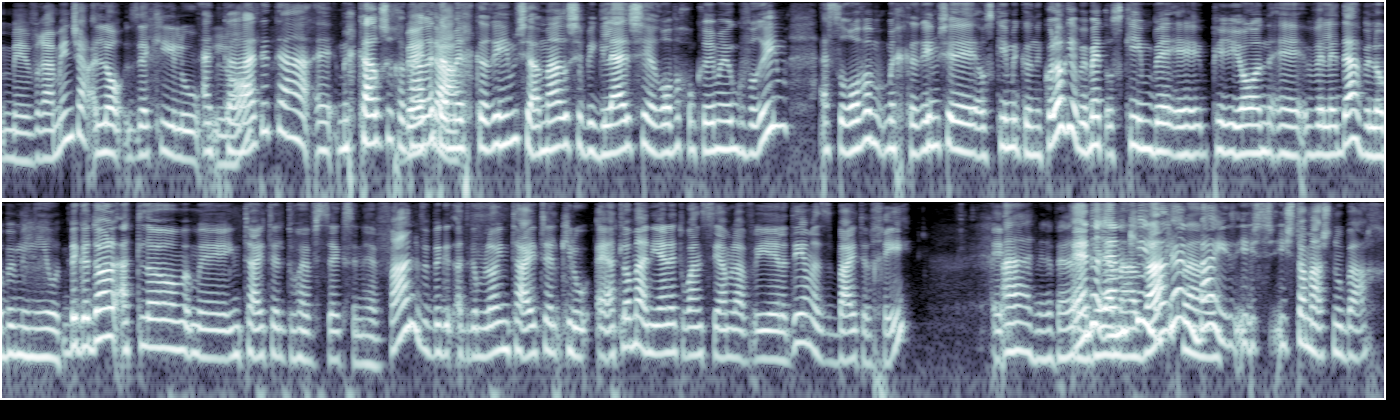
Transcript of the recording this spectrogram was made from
מאיברי המין שלך? לא, זה כאילו את לא. את קראת את המחקר שחקר בטח. את המחקרים שאמר שבגלל שרוב החוקרים היו גברים, אז רוב המחקרים שעוסקים בגונקולוגיה באמת עוסקים בפריון אה, ולידה ולא במיניות. בגדול, את לא entitled to have sex and have fun, ואת גם לא entitled, כאילו, את לא מעניינת once סיים להביא ילדים, אז ביי תלכי. אה, את מדברת על גיל המעבר כאילו, כן, כבר? כן, ביי, השתמשנו בך.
